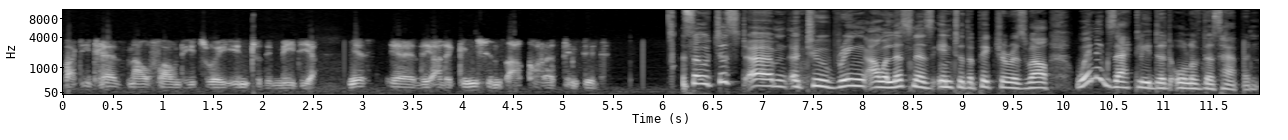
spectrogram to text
But it has now found its way into the media. Yes, uh, the allegations are correct indeed. So, just um, uh, to bring our listeners into the picture as well, when exactly did all of this happen?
